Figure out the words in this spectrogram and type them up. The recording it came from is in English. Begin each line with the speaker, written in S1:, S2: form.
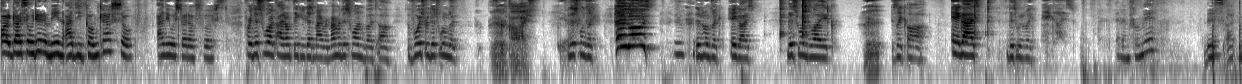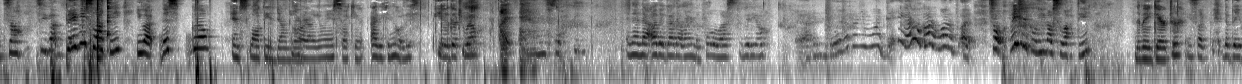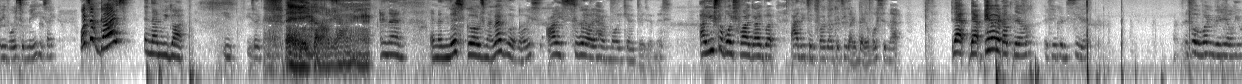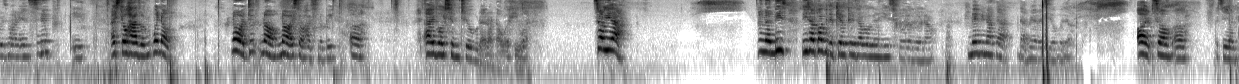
S1: All right, guys. So we did a me and Adi Comcast. So Adi will start off first.
S2: For this one, I don't think you guys might remember this one, but uh, the voice for this one's like, "Hey guys." For this one's like, "Hey guys." This one's like, "Hey guys." This one's like, it's like, uh, "Hey guys." This one's like, "Hey guys."
S1: And then for me, this. Uh, so so you got baby Slothy. You got this girl.
S2: And slot these down
S1: Hold
S2: there.
S1: on, give me a second. Adi, can you hold this?
S2: Yeah, got you, bro.
S1: I am Slothy. And then that other guy that went in the pool last video. And do I have any more? Dang, I don't got a lot of. Uh, so basically, you know Slothy.
S2: The main character.
S1: He's like the baby voice of me. He's like, "What's up, guys?" And then we got, he, he's like, "Hey guys," and then, and then this girl is my regular voice. I swear I have more characters in this. I used to voice Fly Guy, but I need to Fly Guy because he got a better voice than that. That that parrot up there, if you can see it. For one video, he was mine, and Snoopy. I still have him. Wait, no. No, I do. No, no, I still have Snoopy. Uh, I voiced him too, but I don't know where he went. So yeah. And then these these are probably the characters that we're gonna use forever now. Maybe not that that man I see over there. All right, so uh, that's the end.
